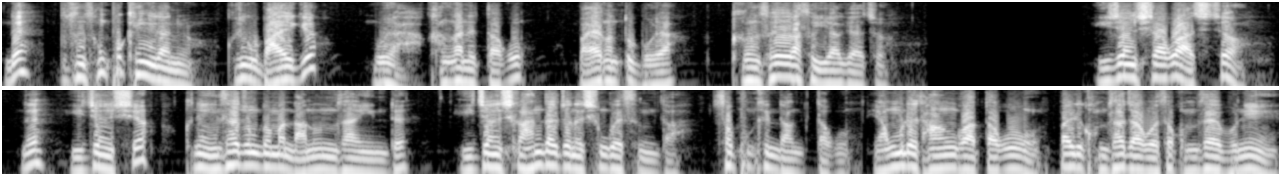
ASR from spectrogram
네? 무슨 성폭행이라뇨 그리고 마약이요? 뭐야 강간했다고? 마약은 또 뭐야? 그건 서해 가서 이야기하죠 이지연 씨라고 아시죠? 네? 이지연 씨요? 그냥 인사 정도만 나누는 사이인데 이지연 씨가 한 달 전에 신고했습니다. 성폭행 당했다고 약물에 당한 것 같다고 빨리 검사자고 해서 검사해보니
